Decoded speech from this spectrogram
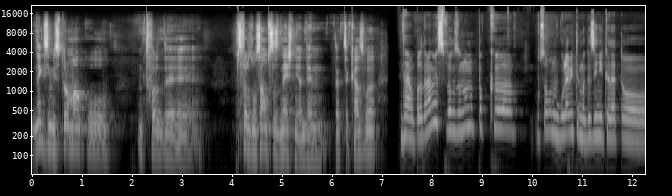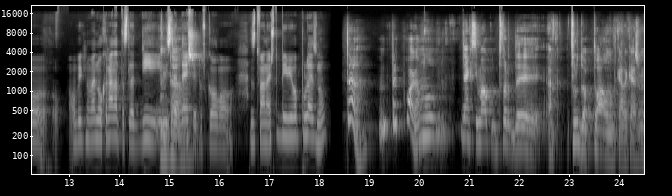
нека си ми се струва малко твърде свързано само с днешния ден. Те се казва. Да, определено е свързано, но пък особено в големите магазини, където обикновено охраната следи или да. следеше доскоро за това нещо, би било полезно. Да, Предполагам, но някакси малко твърде, твърдо актуално, така да кажем,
